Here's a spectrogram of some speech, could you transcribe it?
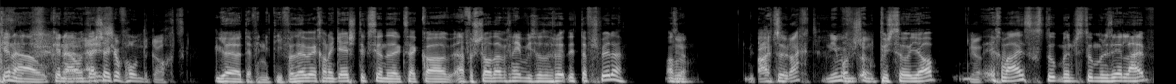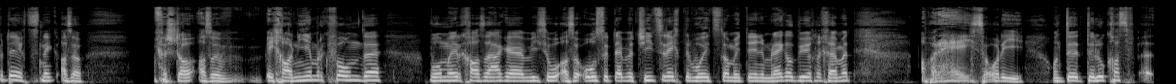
Genau, genau. Und er das ist ist schon auf 180. ja, ja, definitiv. Also, ich habe gestern gesehen und er hat gesagt, er versteht einfach nicht, wieso er heute nicht spielen darf. Also, Ja. Ah, zu Recht. Niemand und, versteht. und bist so, ja, Ja. ich weiß, es tut mir, es tut mir sehr leid für dich. Nicht, also, versteh, also, ich habe niemanden gefunden, wo mir kann sagen, wieso, also, außer die Schiedsrichter, die jetzt da mit ihrem Regelbüchlein kommen. Aber hey, sorry. Und der, der Lukas äh,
